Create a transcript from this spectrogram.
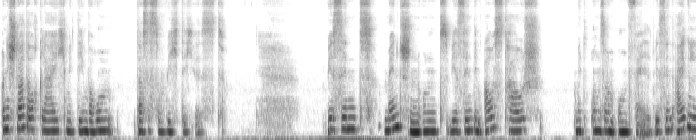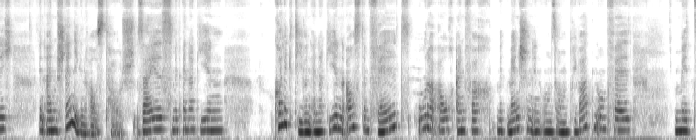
Und ich starte auch gleich mit dem, warum das es so wichtig ist. Wir sind Menschen und wir sind im Austausch mit unserem Umfeld. Wir sind eigentlich in einem ständigen Austausch, sei es mit Energien, kollektiven Energien aus dem Feld oder auch einfach mit Menschen in unserem privaten Umfeld, mit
